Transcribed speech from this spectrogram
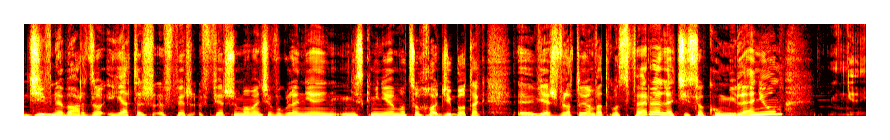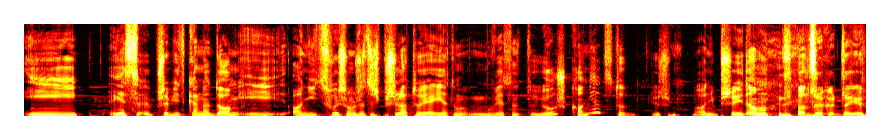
dziwne bardzo i ja też w, pier w pierwszym momencie w ogóle nie, nie skminiłem o co chodzi, bo tak, y, wiesz, wlatują w atmosferę, leci soku Millennium i jest przebitka na dom i oni słyszą, że coś przylatuje i ja tu mówię, no to już? Koniec? To już oni przyjdą? To, to, to już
